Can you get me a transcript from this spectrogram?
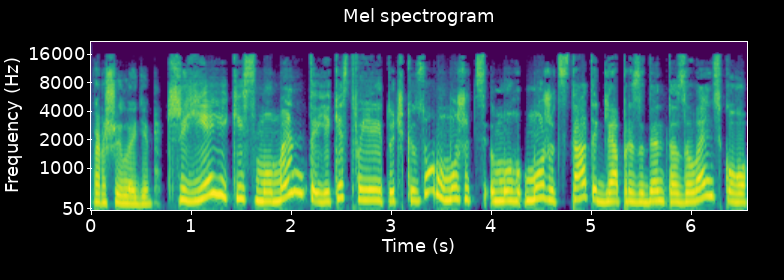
першої леді. Чи є якісь моменти, які з твоєї точки зору можуть можуть стати для президента Зеленського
